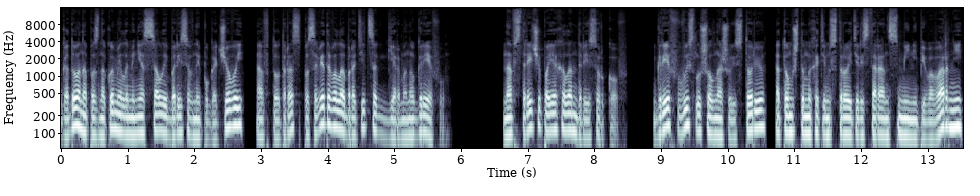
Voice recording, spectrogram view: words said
году она познакомила меня с Аллой Борисовной Пугачевой, а в тот раз посоветовала обратиться к Герману Грефу. На встречу поехал Андрей Сурков. Греф выслушал нашу историю о том, что мы хотим строить ресторан с мини-пивоварней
